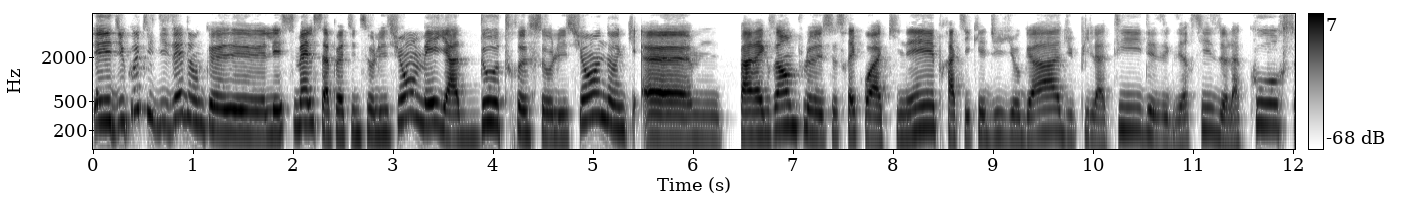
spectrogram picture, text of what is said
Et du coup, tu disais donc les semelles, ça peut être une solution, mais il y a d'autres solutions. Donc, par exemple, ce serait quoi? Kiné, pratiquer du yoga, du pilates, des exercices, de la course.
